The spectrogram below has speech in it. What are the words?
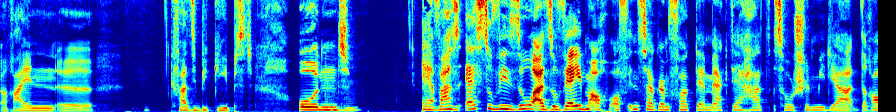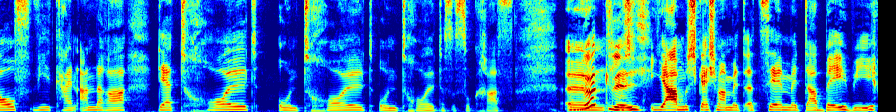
rein äh, quasi begibst. Und mhm er war er ist sowieso, also wer ihm auch auf Instagram folgt, der merkt, der hat Social Media drauf wie kein anderer. Der trollt und trollt und trollt. Das ist so krass. Ähm, Wirklich? muss, ja, muss ich gleich mal mit erzählen mit Da Baby.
